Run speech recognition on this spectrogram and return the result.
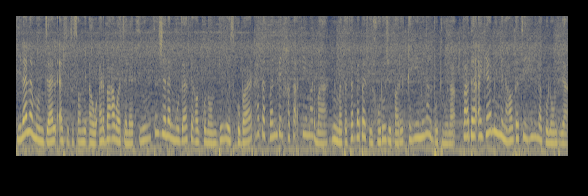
خلال مونديال 1934 سجل المدافع الكولومبي إسكوبار هدفا بالخطأ في مرماه مما تسبب في خروج فريقه من البطولة. بعد أيام من عودته إلى كولومبيا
